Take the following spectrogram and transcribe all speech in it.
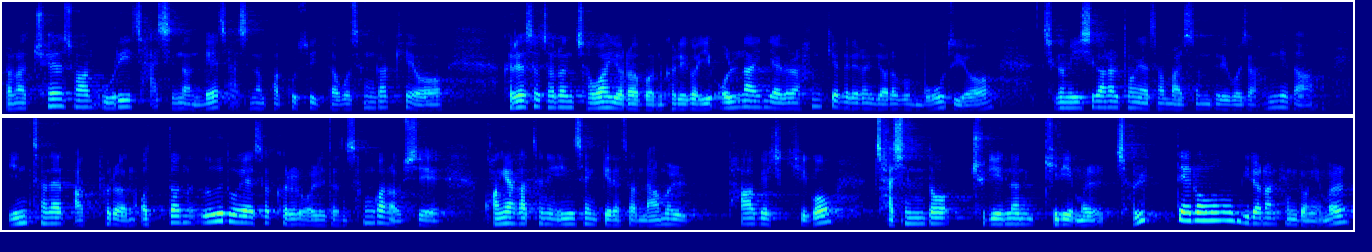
그러나 최소한 우리 자신은 내 자신은 바꿀 수 있다고 생각해요. 그래서 저는 저와 여러분 그리고 이 온라인 예배를 함께 드리는 여러분 모두요. 지금 이 시간을 통해서 말씀드리고자 합니다. 인터넷 악플은 어떤 의도에서 글을 올리든 상관없이 광야 같은 인생길에서 남을 파괴시키고 자신도 죽이는 길임을 절대 때로 미련한 행동임을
